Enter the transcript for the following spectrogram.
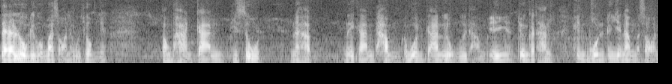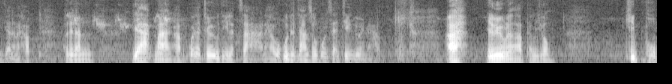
แต่ละโรคที่ผมมาสอนท่านผู้ชมเนี่ยต้องผ่านการพิสูจน์นะครับในการทำกระบวนการลงมือทำเองเนี่ยจนกระทั่งเห็นผลถึงจะนำมาสอนกันนะครับ เพราะฉะนั้นยากมากครับกว่าจะเจอวิธีรักษานะครับขอบคุณอาจารย์โสพลแท้เจงด้วยนะครับอะอย่าลืมนะครับท่านผู้ชม คลิปผม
